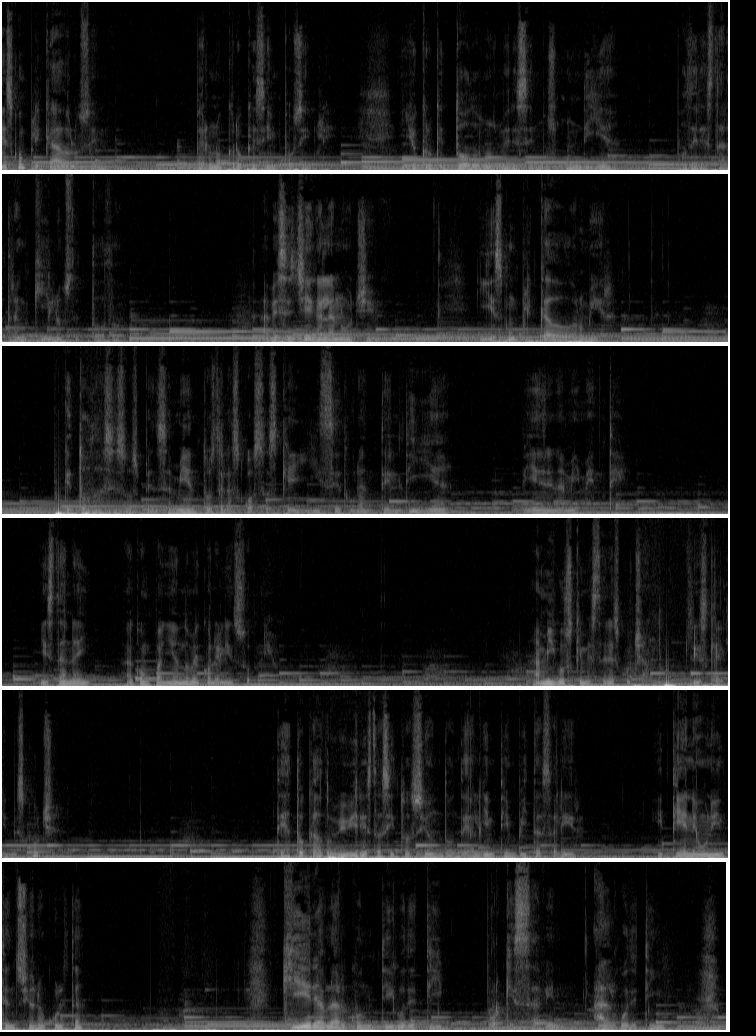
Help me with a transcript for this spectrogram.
Es complicado, lo sé, pero no creo que sea imposible. Y yo creo que todos nos merecemos un día poder estar tranquilos de todo. A veces llega la noche y es complicado dormir que todos esos pensamientos de las cosas que hice durante el día vienen a mi mente y están ahí acompañándome con el insomnio. Amigos que me están escuchando, si es que alguien me escucha, ¿te ha tocado vivir esta situación donde alguien te invita a salir y tiene una intención oculta? Quiere hablar contigo de ti porque saben algo de ti,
